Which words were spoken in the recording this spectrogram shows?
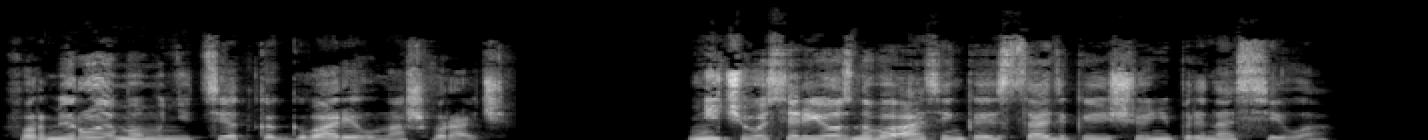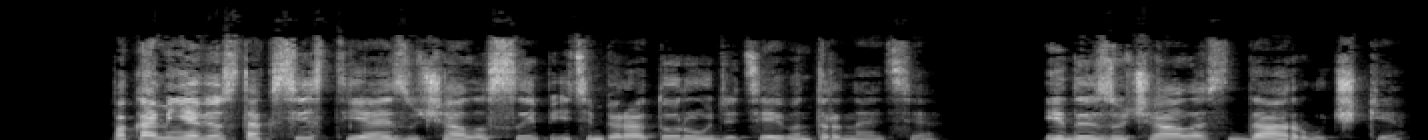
Формируем иммунитет, как говорил наш врач. Ничего серьезного Асенька из садика еще не приносила. Пока меня вез таксист, я изучала сыпь и температуру у детей в интернете. И доизучалась до ручки.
